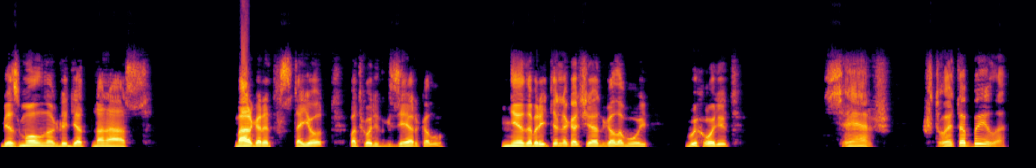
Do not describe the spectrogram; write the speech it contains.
безмолвно глядят на нас. Маргарет встает, подходит к зеркалу, неодобрительно качает головой, выходит. — Серж! Что это было?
